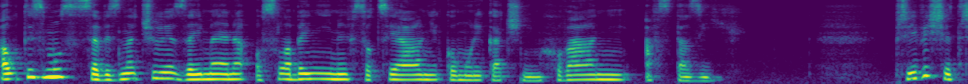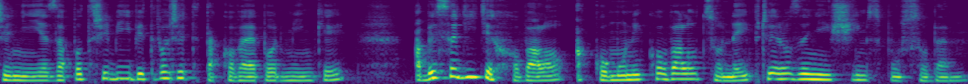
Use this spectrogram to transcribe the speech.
Autismus se vyznačuje zejména oslabeními v sociálně komunikačním chování a vztazích. Při vyšetření je zapotřebí vytvořit takové podmínky, aby se dítě chovalo a komunikovalo co nejpřirozenějším způsobem.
